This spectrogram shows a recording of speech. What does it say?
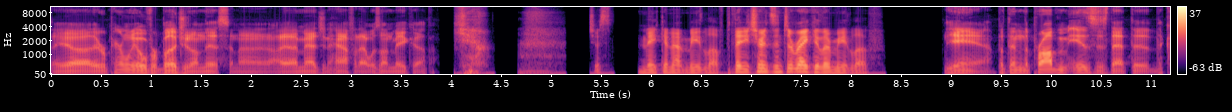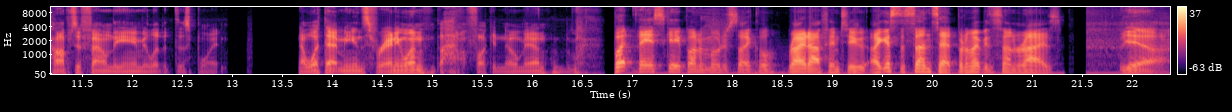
They uh, they were apparently over budget on this, and uh, I imagine half of that was on makeup. Yeah. Just making up meatloaf. But then he turns into regular meatloaf. Yeah, but then the problem is, is that the the cops have found the amulet at this point. Now, what that means for anyone, I don't fucking know, man. But they escape on a motorcycle, ride off into, I guess, the sunset, but it might be the sunrise, yeah,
